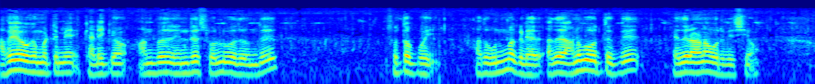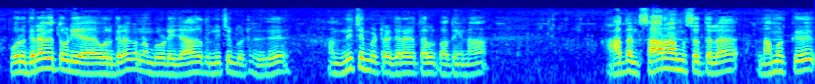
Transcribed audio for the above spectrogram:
அவயோகம் மட்டுமே கிடைக்கும். என்பது என்று சொல்வது வந்து சுத்த போய். அது உண்மை கிடையாது. அது அனுபவத்துக்கு எதிரான ஒரு விஷயம். ஒரு கிரகத்துடைய ஒரு கிரகம் நம்மளுடைய ஜாதகத்தில் நீச்சம் பெற்றிருக்கு. அந்த நீச்சம் பெற்ற கிரகத்தால் பார்த்தீங்கன்னா அதன் சாராம்சத்தில் நமக்கு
